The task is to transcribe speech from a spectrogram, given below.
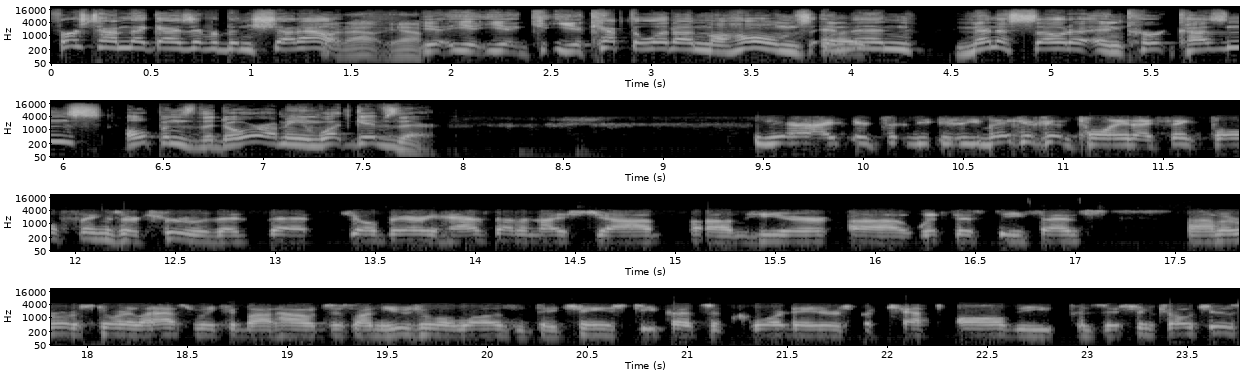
First time that guy's ever been shut out. Shut out, yeah. You, you, you, kept the lid on Mahomes, and then Minnesota and Kirk Cousins opens the door. I mean, what gives there? Yeah, it's, you make a good point. I think both things are true. That that Joe Barry has done a nice job um, here uh, with this defense. Um, I wrote a story last week about how just unusual it was that they changed defensive coordinators but kept all the position coaches.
